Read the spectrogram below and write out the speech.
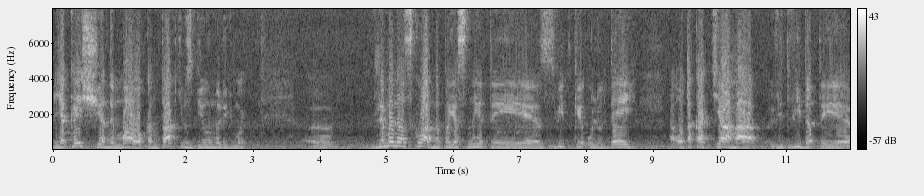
яке ще не мало контактів з білими людьми. Е, Для мене складно пояснити, звідки у людей отака тяга відвідати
